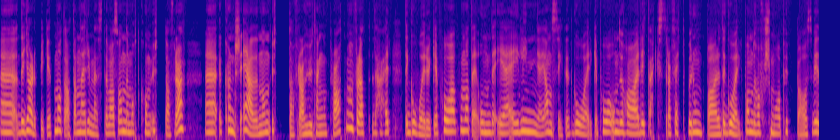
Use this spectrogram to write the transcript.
Eh, det hjalp ikke på en måte at de nærmeste var sånn, det måtte komme utafra. Eh, kanskje er det noen utafra hun trenger å prate med, for at det her, det går jo ikke på, på en måte, om det er ei linje i ansiktet, det går ikke på om du har litt ekstra fett på rumpa, det går ikke på om du har for små pupper osv.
